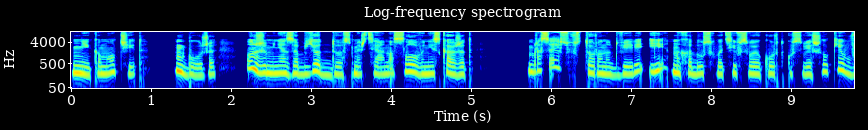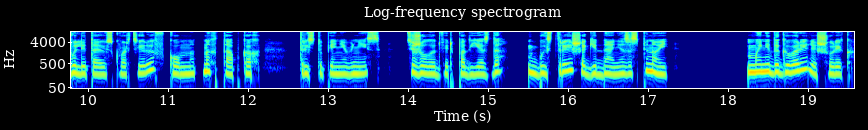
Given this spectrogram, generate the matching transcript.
Ника молчит. «Боже, он же меня забьет до смерти, она слова не скажет». Бросаюсь в сторону двери и, на ходу схватив свою куртку с вешалки, вылетаю из квартиры в комнатных тапках. Три ступени вниз, тяжелая дверь подъезда, быстрые шаги Дани за спиной. «Мы не договорили, Шурик?»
